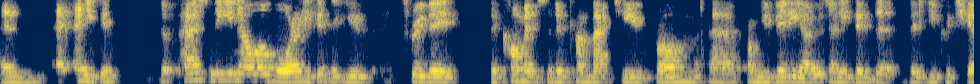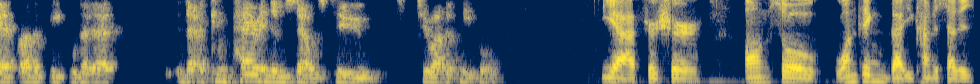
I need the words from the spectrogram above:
and anything that personally you know of or anything that you've through the the comments that have come back to you from uh, from your videos anything that that you could share for other people that are that are comparing themselves to to other people Yeah, for sure. Um, so one thing that you kind of said is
